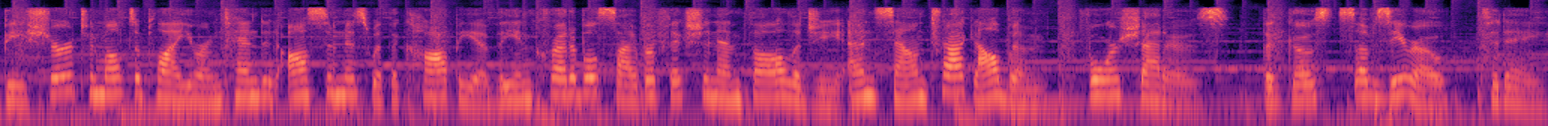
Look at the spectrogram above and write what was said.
Be sure to multiply your intended awesomeness with a copy of the incredible cyberfiction anthology and soundtrack album, Foreshadows, The Ghosts of Zero, today.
